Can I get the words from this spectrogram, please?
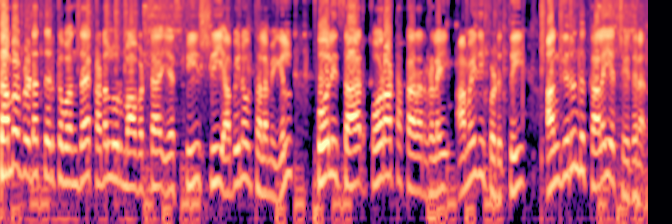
சம்பவ இடத்திற்கு வந்த கடலூர் மாவட்ட எஸ்பி ஸ்ரீ அபினவ் தலைமையில் போலீசார் போராட்டக்காரர்களை அமைதிப்படுத்தி அங்கிருந்து கலையச் செய்தனர்.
